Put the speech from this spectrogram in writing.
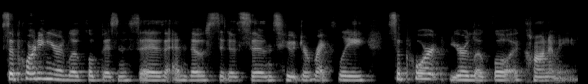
supporting your local businesses and those citizens who directly support your local economy.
